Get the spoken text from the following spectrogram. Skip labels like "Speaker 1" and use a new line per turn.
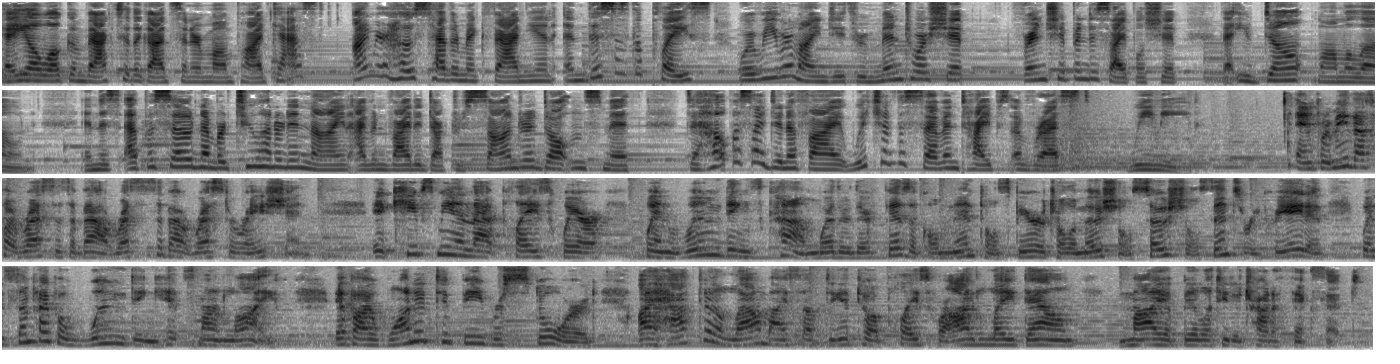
Hey, y'all, welcome back to the God Centered Mom Podcast. I'm your host, Heather MacFadyen, and this is the place where we remind you through mentorship, friendship, and discipleship that you don't mom alone. In this episode, number 209, I've invited Dr. Saundra Dalton Smith to help us identify which of the seven types of rest we need.
And for me, that's what rest is about. Rest is about restoration. It keeps me in that place where when woundings come, whether they're physical, mental, spiritual, emotional, social, sensory, creative, when some type of wounding hits my life, if I wanted to be restored, I have to allow myself to get to a place where I lay down my ability to try to fix it.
